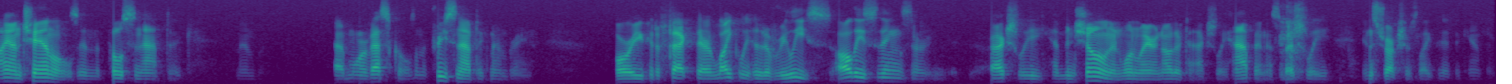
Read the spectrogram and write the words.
ion channels in the postsynaptic membrane, have more vesicles in the presynaptic membrane, or you could affect their likelihood of release. All these things are actually have been shown in one way or another to actually happen, especially in structures like the hippocampus.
